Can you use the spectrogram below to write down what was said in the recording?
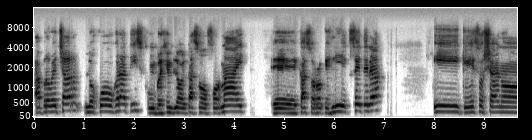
aprovechar los juegos gratis, como por ejemplo el caso Fortnite, eh, caso Rocket League, etcétera, y que eso ya no,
